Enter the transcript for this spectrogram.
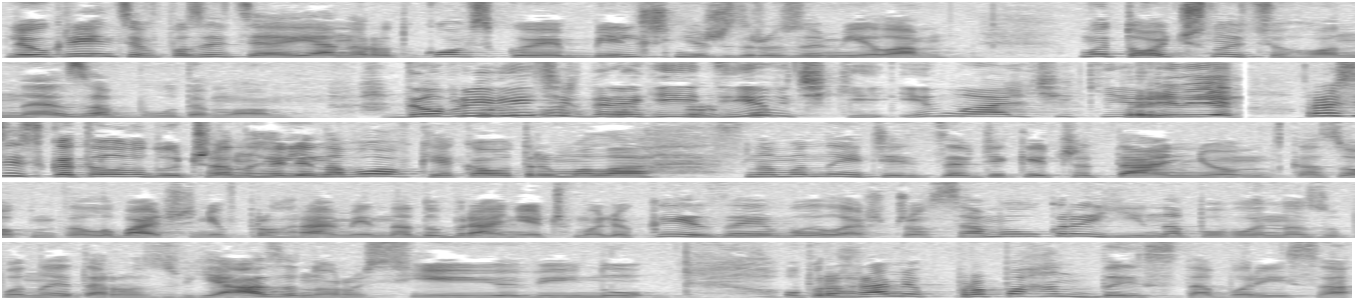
Для українців позиція Яни Рудковської більш ніж зрозуміла. Ми точно цього не забудемо. Добрый вечер, дорогие девочки и мальчики. Російська телеведуча Ангеліна Вовк, яка отримала знаменитість завдяки читанню казок на телебаченні в програмі на добраніч малюки заявила, що саме Україна повинна зупинити розв'язану Росією війну. У програмі пропагандиста Бориса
